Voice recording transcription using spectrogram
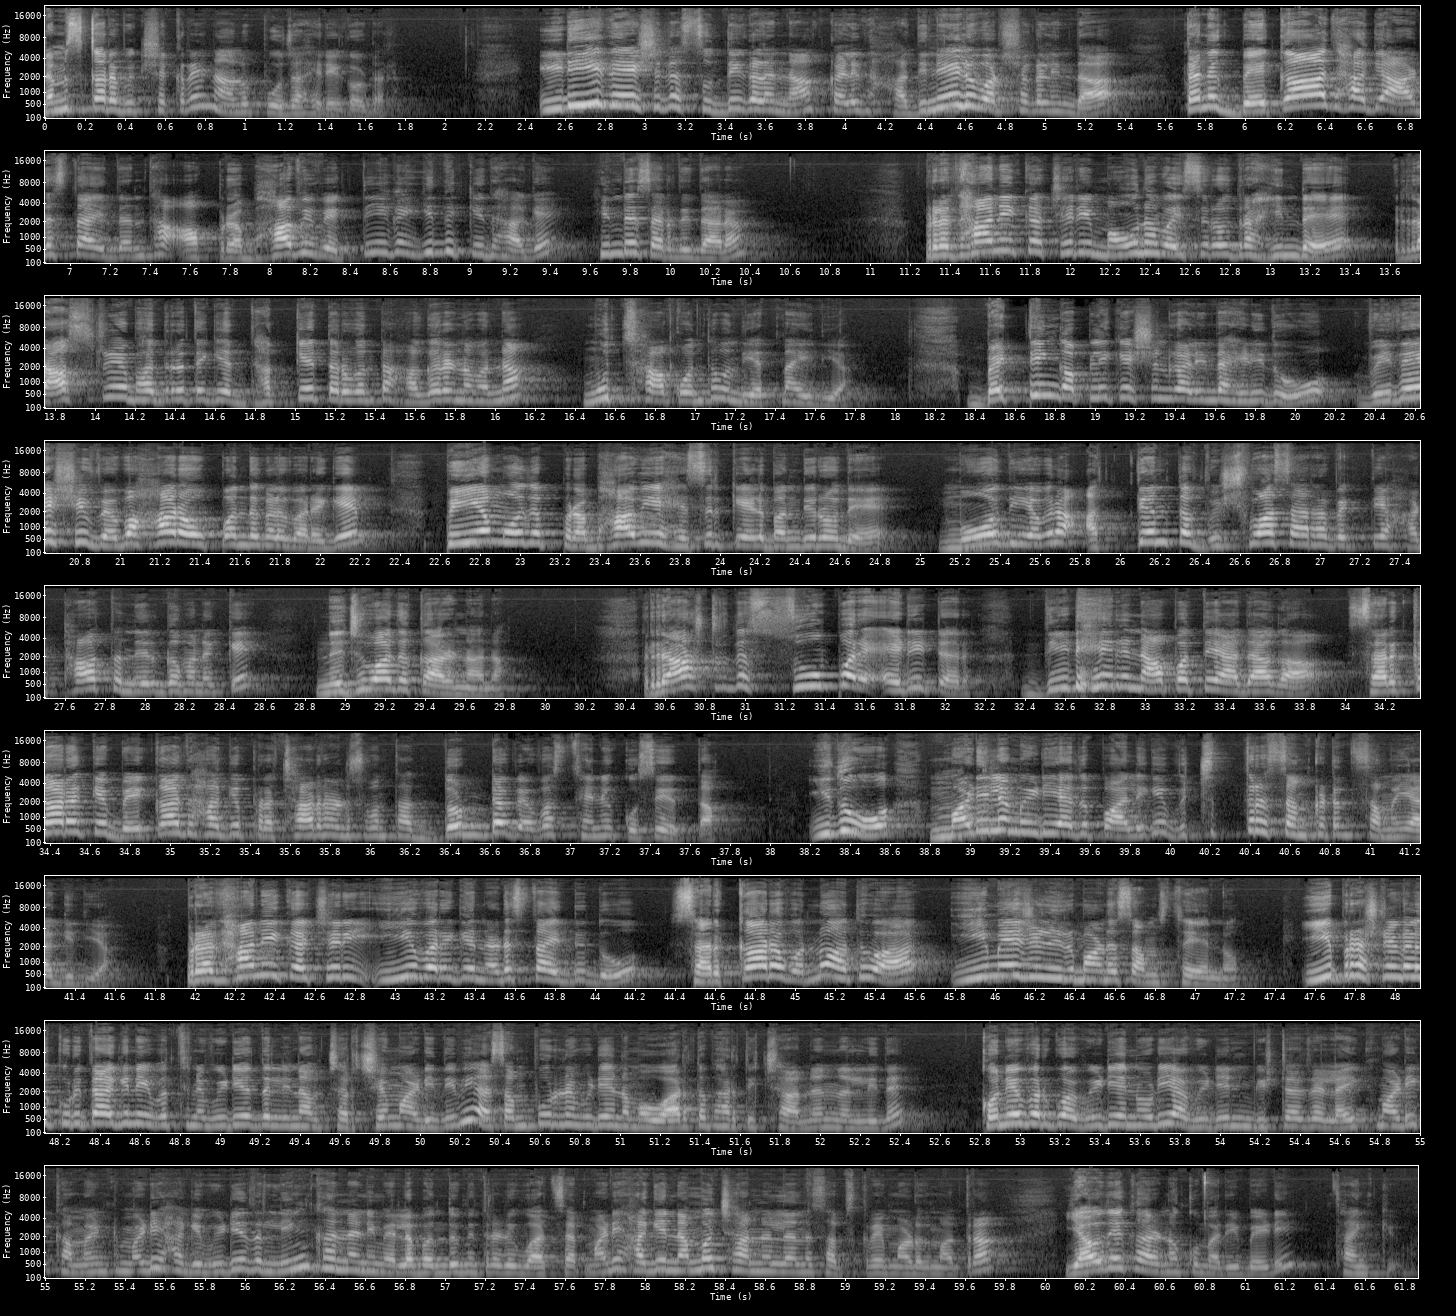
ನಮಸ್ಕಾರ ವೀಕ್ಷಕರೇ, ನಾನು ಪೂಜಾ ಹಿರೇಗೌಡರ್. ಇಡೀ ದೇಶದ ಸುದ್ದಿಗಳನ್ನು ಕಳೆದ ಹದಿನೇಳು ವರ್ಷಗಳಿಂದ ತನಗೆ ಬೇಕಾದ ಹಾಗೆ ಆಡಿಸ್ತಾ ಇದ್ದಂಥ ಆ ಪ್ರಭಾವಿ ವ್ಯಕ್ತಿ ಈಗ ಇದಕ್ಕಿದ ಹಾಗೆ ಹಿಂದೆ ಸರಿದಿದ್ದಾರಾ? ಪ್ರಧಾನಿ ಕಚೇರಿ ಮೌನ ವಹಿಸಿರೋದ್ರ ಹಿಂದೆ ರಾಷ್ಟ್ರೀಯ ಭದ್ರತೆಗೆ ಧಕ್ಕೆ ತರುವಂಥ ಹಗರಣವನ್ನ ಮುಚ್ಚ ಹಾಕುವಂಥ ಒಂದು ಯತ್ನ ಇದೆಯಾ? ಬೆಟ್ಟಿಂಗ್ ಅಪ್ಲಿಕೇಶನ್ಗಳಿಂದ ಹಿಡಿದು ವಿದೇಶಿ ವ್ಯವಹಾರ ಒಪ್ಪಂದಗಳವರೆಗೆ ಪಿ ಎಂ ಓದ ಪ್ರಭಾವಿಯ ಹೆಸರು ಕೇಳಿ ಬಂದಿರೋದೇ ಮೋದಿಯವರ ಅತ್ಯಂತ ವಿಶ್ವಾಸಾರ್ಹ ವ್ಯಕ್ತಿಯ ಹಠಾತ್ ನಿರ್ಗಮನಕ್ಕೆ ನಿಜವಾದ ಕಾರಣನ. ರಾಷ್ಟ್ರದ ಸೂಪರ್ ಎಡಿಟರ್ ದಿಢೀರ್ ನಾಪತ್ತೆಯಾದಾಗ ಸರ್ಕಾರಕ್ಕೆ ಬೇಕಾದ ಹಾಗೆ ಪ್ರಚಾರ ನಡೆಸುವಂತಹ ದೊಡ್ಡ ವ್ಯವಸ್ಥೆಯನ್ನು ಕುಸಿಯುತ್ತಾ. ಇದು ಮಡಿಲ ಮೀಡಿಯಾದ ಪಾಲಿಗೆ ವಿಚಿತ್ರ ಸಂಕಟದ ಸಮಯ ಆಗಿದೆಯಾ ಪ್ರಧಾನಿ ಕಚೇರಿ ಈವರೆಗೆ ನಡೆಸ್ತಾ ಇದ್ದಿದ್ದು ಸರ್ಕಾರವನ್ನು ಅಥವಾ ಇಮೇಜ್ ನಿರ್ಮಾಣ ಸಂಸ್ಥೆಯನ್ನು? ಈ ಪ್ರಶ್ನೆಗಳ ಕುರಿತಾಗಿನೇ ಇವತ್ತಿನ ವಿಡಿಯೋದಲ್ಲಿ ನಾವು ಚರ್ಚೆ ಮಾಡಿದ್ದೀವಿ. ಆ ಸಂಪೂರ್ಣ ವಿಡಿಯೋ ನಮ್ಮ ವಾರ್ತಾಭಾರತಿ ಚಾನಲ್ನಲ್ಲಿದೆ. ಕೊನೆವರೆಗೂ ಆ ವಿಡಿಯೋ ನೋಡಿ, ಆ ವಿಡಿಯೋ ನಿಮ್ಗೆ ಲೈಕ್ ಮಾಡಿ, ಕಮೆಂಟ್ ಮಾಡಿ, ಹಾಗೆ ವಿಡಿಯೋದ ಲಿಂಕನ್ನು ನಿಮ್ಮೆಲ್ಲ ಬಂಧು ಮಿತ್ರರಿಗೆ ವಾಟ್ಸಪ್ ಮಾಡಿ, ಹಾಗೆ ನಮ್ಮ ಚಾನಲನ್ನು ಸಬ್ಸ್ಕ್ರೈಬ್ ಮಾಡೋದು ಮಾತ್ರ ಯಾವುದೇ ಕಾರಣಕ್ಕೂ ಮರಿಬೇಡಿ. Thank you.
